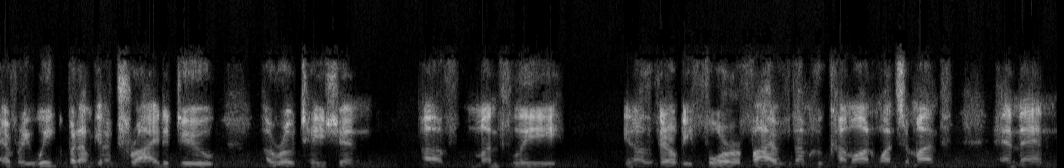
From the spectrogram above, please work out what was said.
every week, but I'm going to try to do a rotation of monthly. You know, there will be four or five of them who come on once a month, and then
